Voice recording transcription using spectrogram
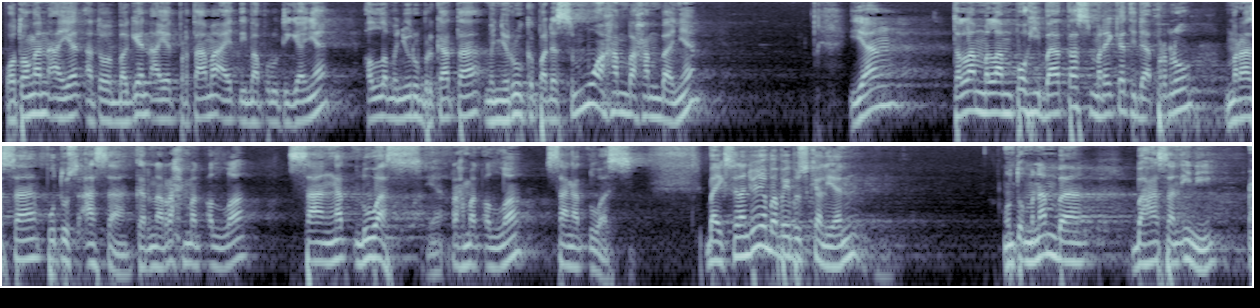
potongan ayat atau bagian ayat pertama ayat 53-nya Allah menyuruh berkata, menyeru kepada semua hamba-hambanya yang telah melampaui batas mereka tidak perlu merasa putus asa karena rahmat Allah sangat luas ya. Rahmat Allah sangat luas. Baik selanjutnya Bapak Ibu sekalian untuk menambah bahasan ini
